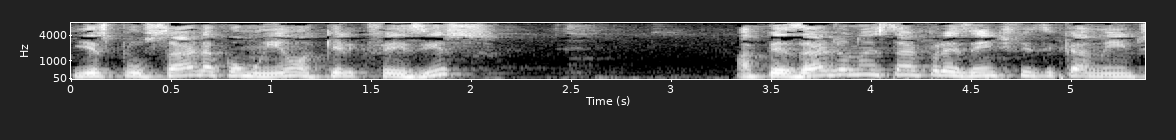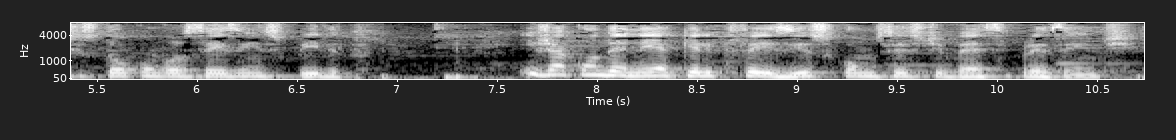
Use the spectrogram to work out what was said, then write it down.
e expulsar da comunhão aquele que fez isso? Apesar de eu não estar presente fisicamente, estou com vocês em espírito. E já condenei aquele que fez isso como se estivesse presente.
